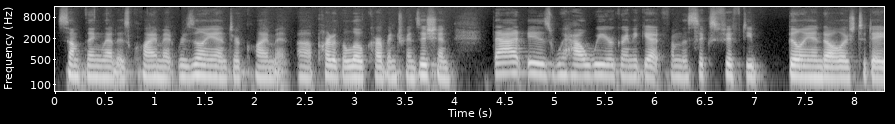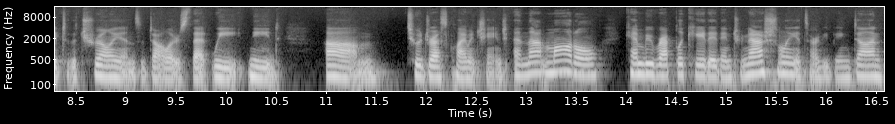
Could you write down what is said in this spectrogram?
something that is climate resilient or climate uh, part of the low carbon transition. That is how we are going to get from the 650 billion dollars today to the trillions of dollars that we need um, to address climate change. And that model can be replicated internationally. It's already being done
